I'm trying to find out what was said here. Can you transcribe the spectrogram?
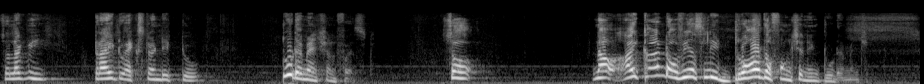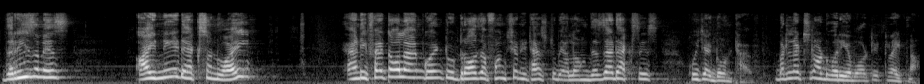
So, let me try to extend it to 2 dimension first. So, now I can't obviously draw the function in 2 dimension. The reason is I need x and y and if at all I am going to draw the function it has to be along the z axis which I do not have, but let us not worry about it right now.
